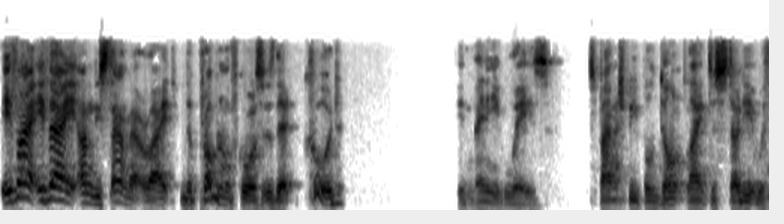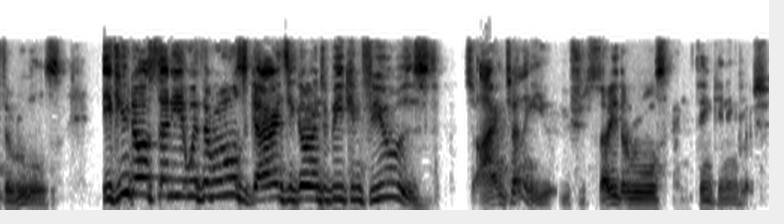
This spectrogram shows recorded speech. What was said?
if I if I understand that right, the problem, of course, is that could in many ways. Spanish people don't like to study it with the rules. If you don't study it with the rules, guys, you're going to be confused. So I'm telling you, you should study the rules and think in English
